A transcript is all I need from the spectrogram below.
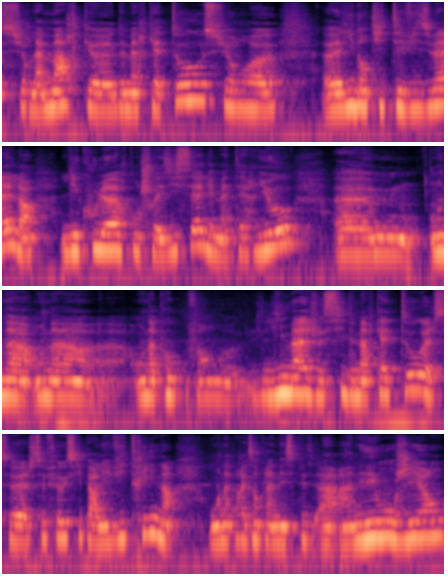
sur la marque de Mercato, sur euh, l'identité visuelle, les couleurs qu'on choisissait, les matériaux. Euh, on a, on a, on a enfin, l'image aussi de Mercato, elle se, elle se fait aussi par les vitrines, où on a par exemple un, espèce, un, néon géant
